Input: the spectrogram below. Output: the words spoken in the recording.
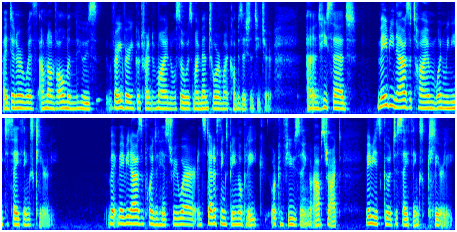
I had dinner with Amnon Wolman, who's a very, very good friend of mine, also was my mentor, my composition teacher. And he said, maybe now is a time when we need to say things clearly. Maybe now is a point in history where instead of things being oblique or confusing or abstract, maybe it's good to say things clearly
